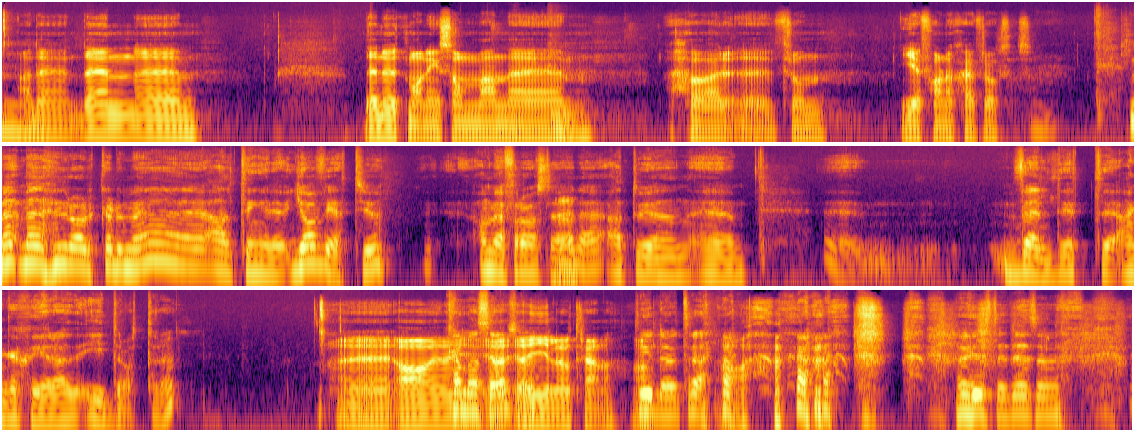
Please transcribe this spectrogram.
Mm. Ja, det, det, är en, eh, det är en utmaning som man eh, hör eh, från erfarna chefer också. Så. Men, men hur orkar du med allting det? Jag vet ju, om jag får avslöja Mm. det, att du är en eh, eh, väldigt engagerad idrottare. Eh, ja, jag, Kan man säga jag, så? jag gillar att träna. Du Ja. gillar att träna. Ja. Just det. Det är som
